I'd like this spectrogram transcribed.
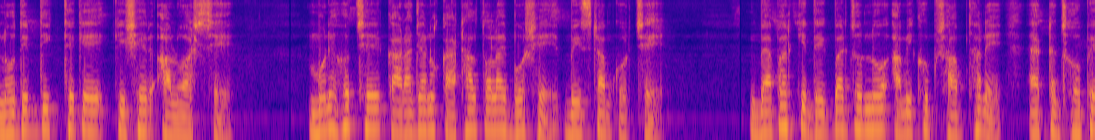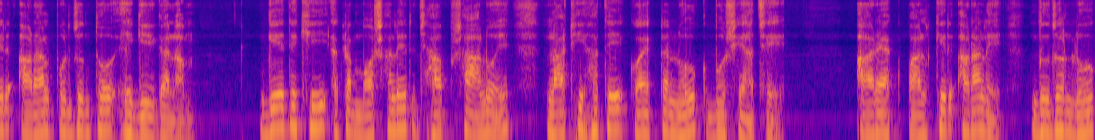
নদীর দিক থেকে কিসের আলো আসছে। মনে হচ্ছে কারা যেন কাঁঠাল তলায় বসে বিশ্রাম করছে। ব্যাপার কি দেখবার জন্য আমি খুব সাবধানে একটা ঝোপের আড়াল পর্যন্ত এগিয়ে গেলাম। গিয়ে দেখি একটা মশালের ঝাপসা আলোয় লাঠি হাতে কয়েকটা লোক বসে আছে আর এক পালকির আড়ালে দুজন লোক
